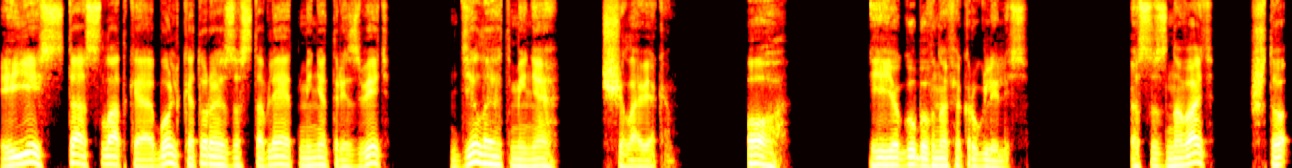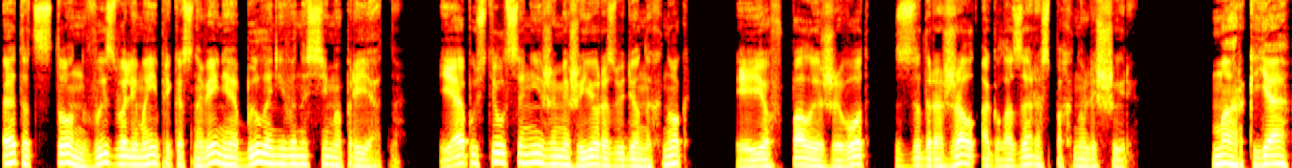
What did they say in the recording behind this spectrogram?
и есть та сладкая боль, которая заставляет меня трезветь, делает меня человеком. О! Ее губы вновь округлились. Осознавать, что этот стон вызвали мои прикосновения, было невыносимо приятно. Я опустился ниже меж ее разведенных ног, и ее впалый живот задрожал, а глаза распахнули шире. «Марк, я...»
